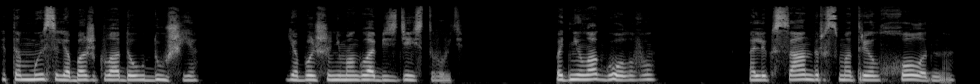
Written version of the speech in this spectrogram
Эта мысль обожгла до удушья. Я больше не могла бездействовать подняла голову. Александр смотрел холодно.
